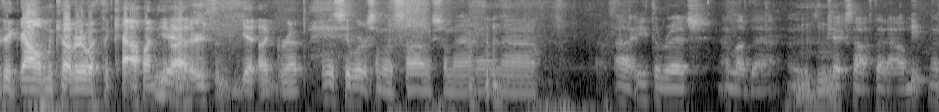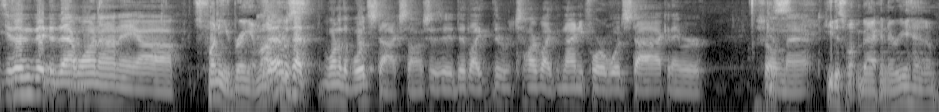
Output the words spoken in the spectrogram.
the album cover with the cow and the Yeah. others and Get a Grip. Let me see what are some of the songs from that one. Uh, Uh, Eat the Rich. I love that. It Mm-hmm. kicks off that album. That's because I think they did that one on a. Uh, It's funny you bring him up. that was at one of the Woodstock songs. They did like they were talking about like the '94 Woodstock, and they were showing that. he just went back into rehab.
